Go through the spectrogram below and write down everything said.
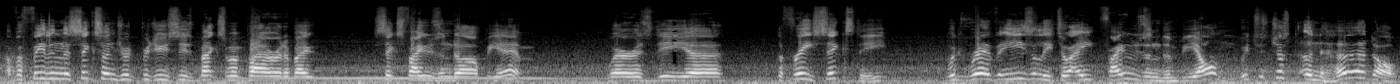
I have a feeling the 600 produces maximum power at about 6,000 RPM, whereas the uh, the 360 would rev easily to 8,000 and beyond, which is just unheard of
